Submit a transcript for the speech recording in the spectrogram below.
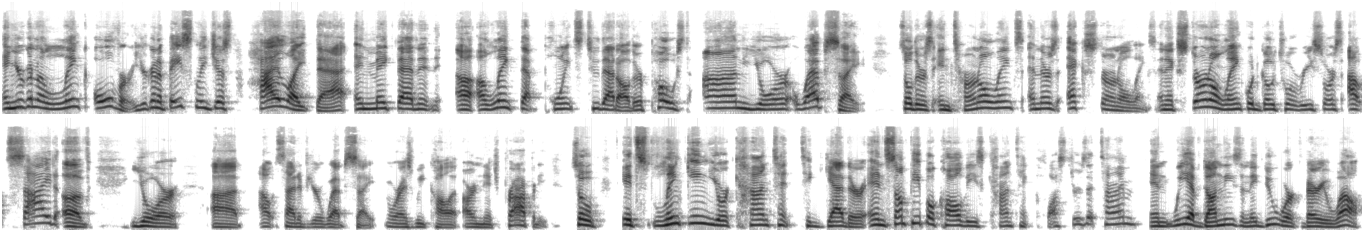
And you're going to link over. You're going to basically just highlight that and make that an, uh, a link that points to that other post on your website. So there's internal links and there's external links. An external link would go to a resource outside of your uh, outside of your website, or as we call it, our niche property. So it's linking your content together. And some people call these content clusters at time. And we have done these and they do work very well.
